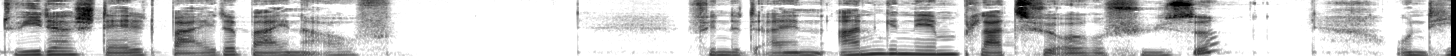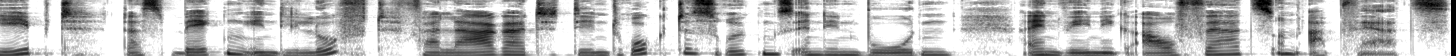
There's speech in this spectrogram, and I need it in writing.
und wieder stellt beide Beine auf. Findet einen angenehmen Platz für eure Füße und hebt das Becken in die Luft, verlagert den Druck des Rückens in den Boden ein wenig aufwärts und abwärts.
